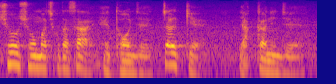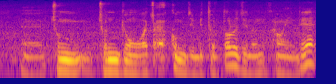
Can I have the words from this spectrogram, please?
쇼 쇼 마치 쿠다사이 더 이제 짧게 약간 이제 에, 존, 존경호가 조금 이제 밑으로 떨어지는 상황인데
